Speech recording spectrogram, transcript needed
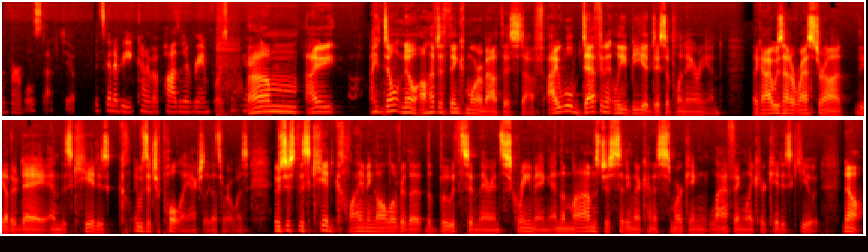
the verbal stuff too. It's gonna be kind of a positive reinforcement. parenting. Um, I I don't know. I'll have to think more about this stuff. I will definitely be a disciplinarian. Like I was at a restaurant the other day, and this kid is. It was a Chipotle, actually. That's where it was. It was just this kid climbing all over the the booths in there and screaming, and the mom's just sitting there, kind of smirking, laughing like her kid is cute. No,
